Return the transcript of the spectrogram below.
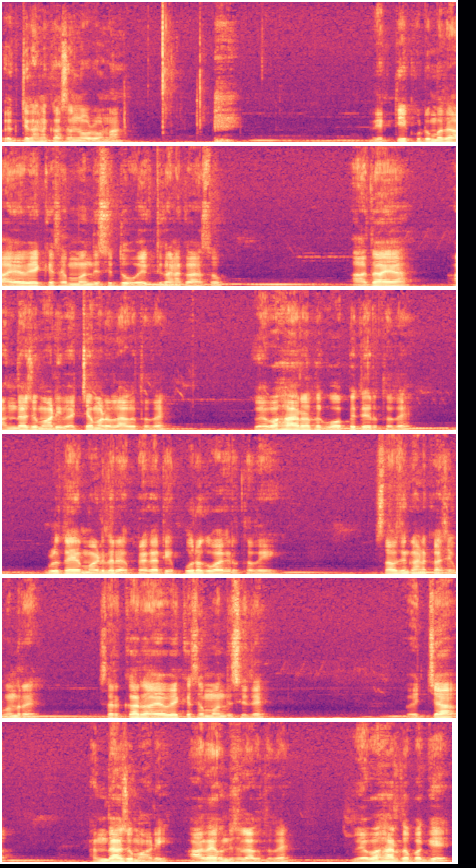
ವೈಯಕ್ತಿಕ ಹಣಕಾಸನ್ನು ನೋಡೋಣ. ವ್ಯಕ್ತಿ ಕುಟುಂಬದ ಆಯವ್ಯಯಕ್ಕೆ ಸಂಬಂಧಿಸಿದ್ದು ವೈಯಕ್ತಿಕ ಹಣಕಾಸು. ಆದಾಯ ಅಂದಾಜು ಮಾಡಿ ವೆಚ್ಚ ಮಾಡಲಾಗುತ್ತದೆ. ವ್ಯವಹಾರದ ಗೋಪ್ಯತೆ ಇರುತ್ತದೆ. ಉಳಿತಾಯ ಮಾಡಿದರೆ ಪ್ರಗತಿಗೆ ಪೂರಕವಾಗಿರುತ್ತದೆ. ಸಾರ್ವಜನಿಕ ಹಣಕಾಸಿಗೆ ಬಂದರೆ ಸರ್ಕಾರದ ಆಯವ್ಯಕ್ಕೆ ಸಂಬಂಧಿಸಿದೆ. ವೆಚ್ಚ ಅಂದಾಜು ಮಾಡಿ ಆದಾಯ ಹೊಂದಿಸಲಾಗುತ್ತದೆ. ವ್ಯವಹಾರದ ಬಗ್ಗೆ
